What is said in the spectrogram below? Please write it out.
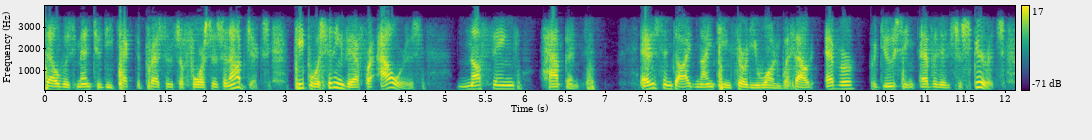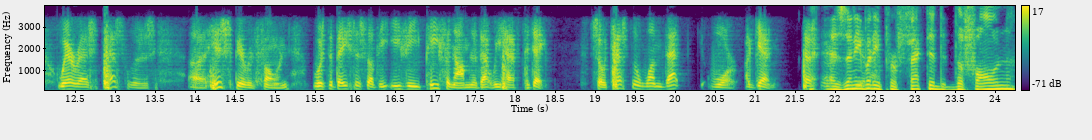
cell was meant to detect the presence of forces and objects. People were sitting there for hours. Nothing happened. Edison died in 1931 without ever producing evidence of spirits, whereas Tesla's uh, his spirit phone was the basis of the EVP phenomena that we have today. So Tesla won that war again. Tesla, Has anybody perfected the phone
